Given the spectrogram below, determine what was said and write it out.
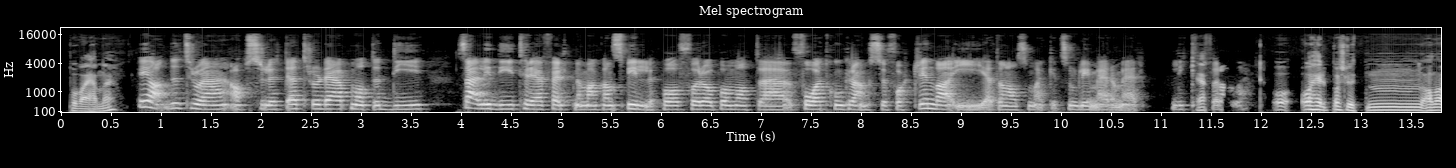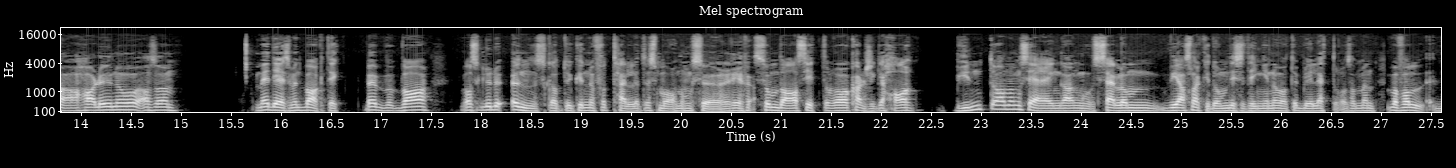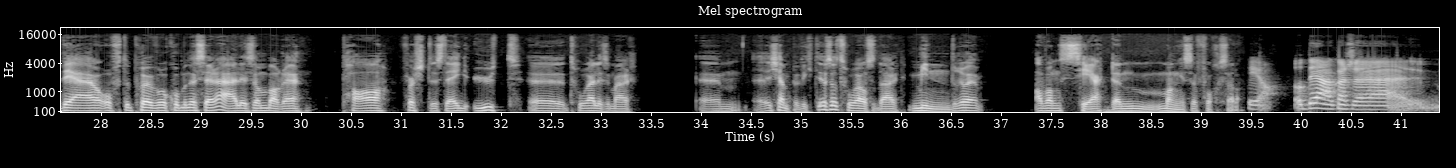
på vei henne? Ja, det tror jeg absolutt. Jeg tror det er på en måte de Særlig de tre feltene man kan spille på for å på en måte få et konkurransefortrinn da, i et annonsemarked som blir mer og mer likt ja. for alle. Og, og, helt på slutten, Anna, har du noe Altså med det som et bakteppe, hva, hva skulle du ønske at du kunne fortelle til små annonsører som da sitter og kanskje ikke har begynt å annonsere engang, selv om vi har snakket om disse tingene og at det blir lettere og sånn, men i hvert fall det jeg ofte prøver å kommunisere, er liksom bare ta første steg ut, eh, tror jeg liksom er kjempeviktig. Og så tror jeg også det er mindre avansert enn mange ser for seg. Da. Ja, og det er kanskje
